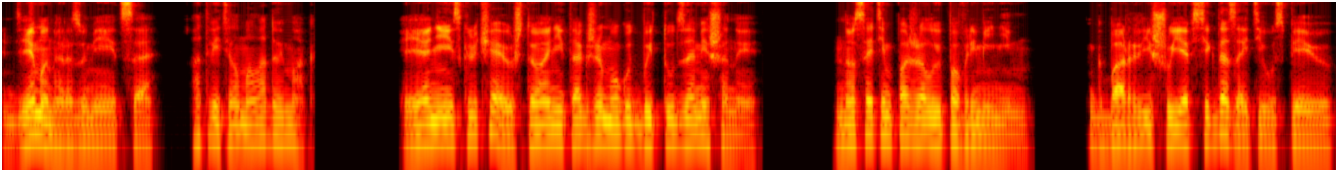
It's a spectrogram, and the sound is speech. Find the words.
Демоны, разумеется, ответил молодой маг. Я не исключаю, что они также могут быть тут замешаны. Но с этим, пожалуй, повременим. К Барришу я всегда зайти успею.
